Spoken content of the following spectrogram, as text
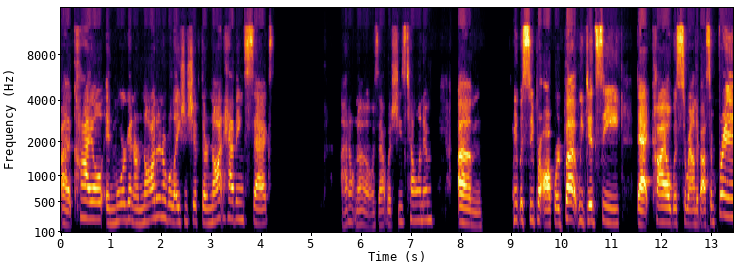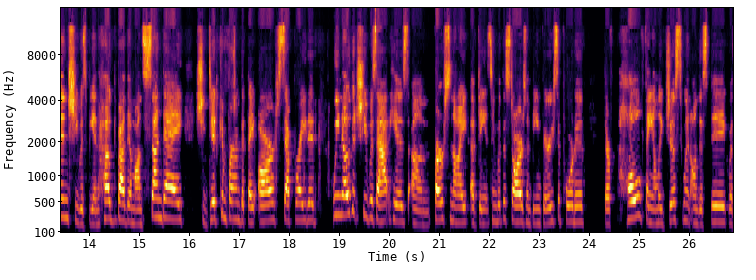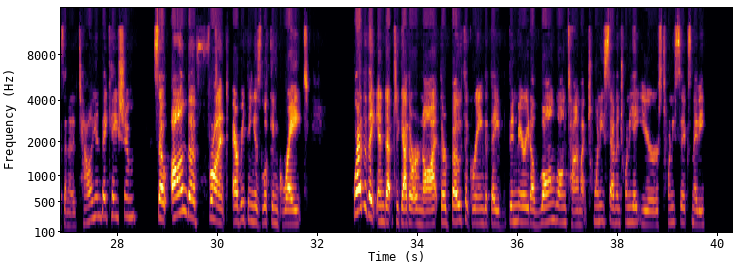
uh, Kyle and Morgan are not in a relationship. They're not having sex. I don't know. Is that what she's telling him? Um, it was super awkward, but we did see that Kyle was surrounded by some friends. She was being hugged by them on Sunday. She did confirm that they are separated. We know that she was at his um, first night of Dancing with the Stars and being very supportive. Their whole family just went on this big, was an Italian vacation. So on the front, everything is looking great. Whether they end up together or not, they're both agreeing that they've been married a long, long time, like 27, 28 years, 26 maybe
